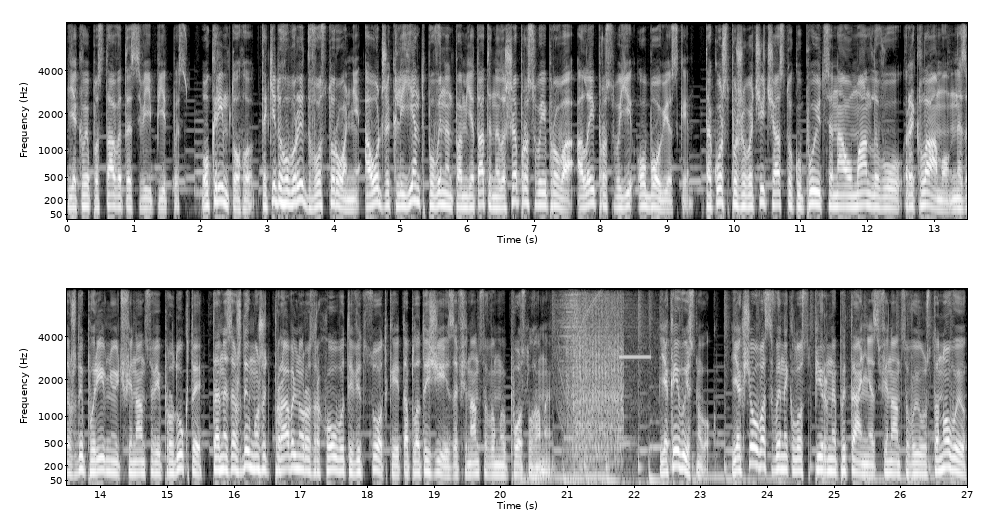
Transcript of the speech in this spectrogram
як ви поставите свій підпис. Окрім того, такі договори двосторонні, а отже, клієнт повинен пам'ятати не лише про свої права, але й про свої обов'язки. Також споживачі часто купуються на оманливу рекламу, не завжди порівнюють фінансові продукти та не завжди можуть правильно розраховувати відсотки та платежі за фінансовими послугами. Який висновок? Якщо у вас виникло спірне питання з фінансовою установою,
